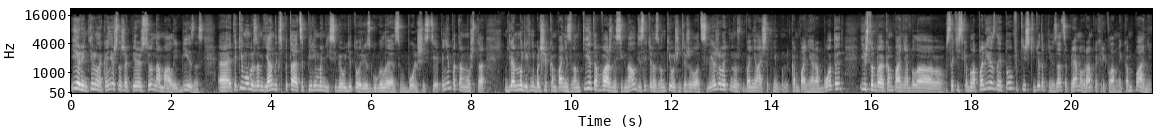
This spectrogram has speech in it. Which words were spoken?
И ориентировано, конечно же, прежде всего на малый бизнес. Э, таким образом, Яндекс пытается переманить себе аудиторию с Google Ads в большей степени, потому что для многих небольших компаний звонки это важный сигнал. Действительно, звонки очень тяжело отслеживать, нужно понимать, что к ним компания работает. И чтобы компания была, статистика была полезной, то фактически идет оптимизация прямо в рамках рекламной кампании.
